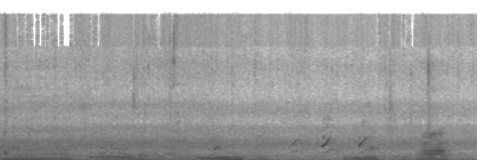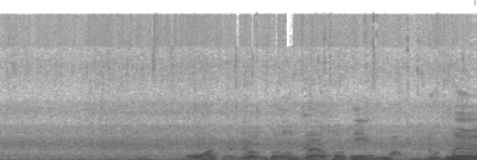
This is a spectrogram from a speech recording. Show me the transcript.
อืมฮะโอ้ยเป็นเฮิงเติมแล้วเขาโทรมาดูดมือ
